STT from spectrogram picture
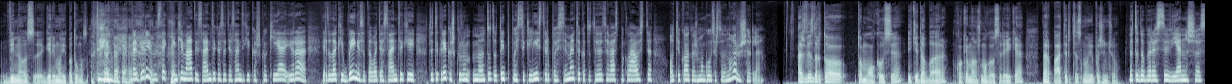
Vilniaus gerimo ypatumus. Taip, bet gerai, vis tiek penki metai santykiuose tie santykiai kažkokie yra. Ir tada, kai baigėsi tavo tie santykiai, tu tikrai kažkur metu tu taip pasiklysti ir pasimeti, kad tu turi savęs paklausti, o tai kokio žmogaus aš tada noriu šalia. Aš vis dar to, to mokausi iki dabar, kokio man žmogaus reikia, per patirtis naujų pažinčių. Bet tu dabar esi vienišas,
